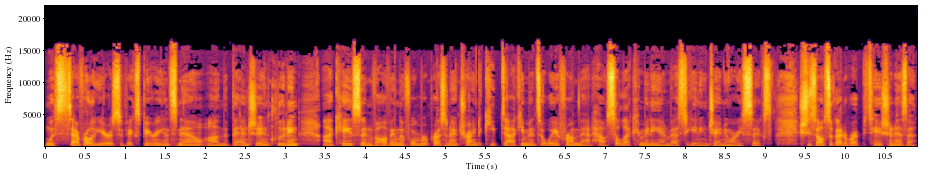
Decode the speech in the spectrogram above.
with several years of experience now on the bench, including a case involving the former president trying to keep documents away from that House Select Committee investigating January 6th. She's also got a reputation as a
